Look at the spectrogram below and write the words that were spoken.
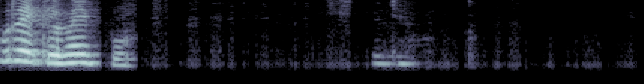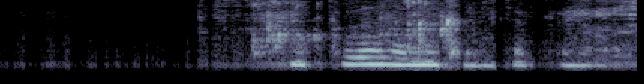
Bu reklam hep bu. Ne kadar ne kalacak benim.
